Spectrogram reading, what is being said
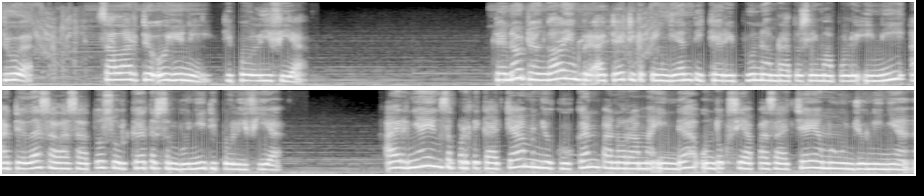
2. Salar de Uyuni di Bolivia Danau dangkal yang berada di ketinggian 3650 ini adalah salah satu surga tersembunyi di Bolivia. Airnya yang seperti kaca menyuguhkan panorama indah untuk siapa saja yang mengunjunginya.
